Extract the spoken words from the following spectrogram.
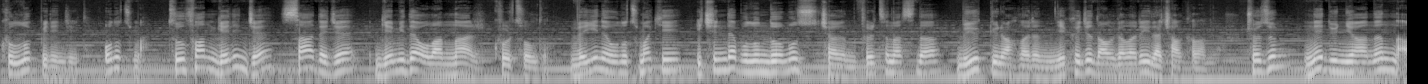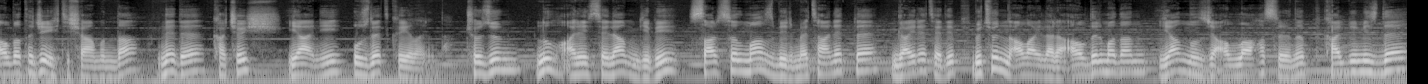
kulluk bilinciydi. Unutma, tufan gelince sadece gemide olanlar kurtuldu. Ve yine unutma ki içinde bulunduğumuz çağın fırtınası da büyük günahların yıkıcı dalgalarıyla çalkalanıyor. Çözüm ne dünyanın aldatıcı ihtişamında ne de kaçış yani uzlet kıyılarında. Çözüm Nuh aleyhisselam gibi sarsılmaz bir metanetle gayret edip bütün alaylara aldırmadan yalnızca Allah'a sığınıp kalbimizde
